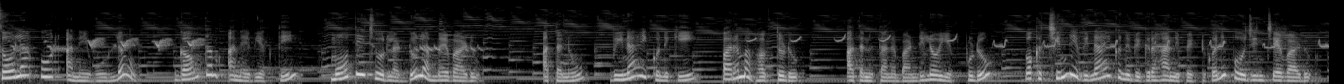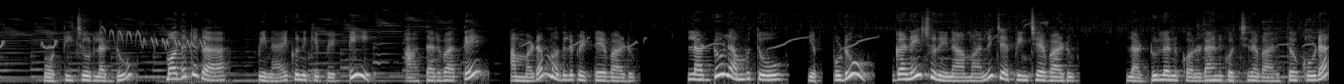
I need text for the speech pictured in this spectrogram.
సోలాపూర్ అనే ఊళ్ళో గౌతమ్ అనే వ్యక్తి మోతీచూర్ లడ్డూలు అమ్మేవాడు అతను వినాయకునికి పరమ భక్తుడు. అతను తన బండిలో ఎప్పుడూ ఒక చిన్ని వినాయకుని విగ్రహాన్ని పెట్టుకొని పూజించేవాడు. మోతీచూర్ లడ్డు మొదటగా వినాయకునికి పెట్టి ఆ తర్వాతే అమ్మడం మొదలుపెట్టేవాడు. లడ్డూలు అమ్ముతూ ఎప్పుడూ గణేశుని నామాన్ని జపించేవాడు. లడ్డూలను కొనడానికొచ్చిన వారితో కూడా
